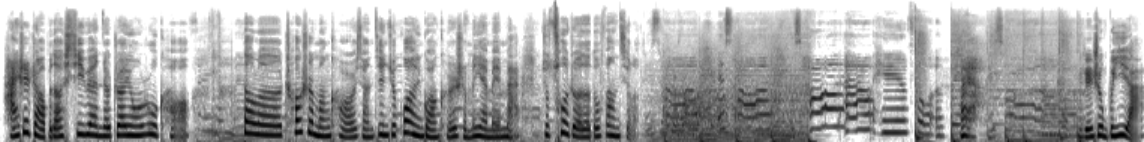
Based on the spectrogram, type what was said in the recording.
还是找不到戏院的专用入口。到了超市门口，想进去逛一逛，可是什么也没买，就挫折的都放弃了。哎呀人生不易啊！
